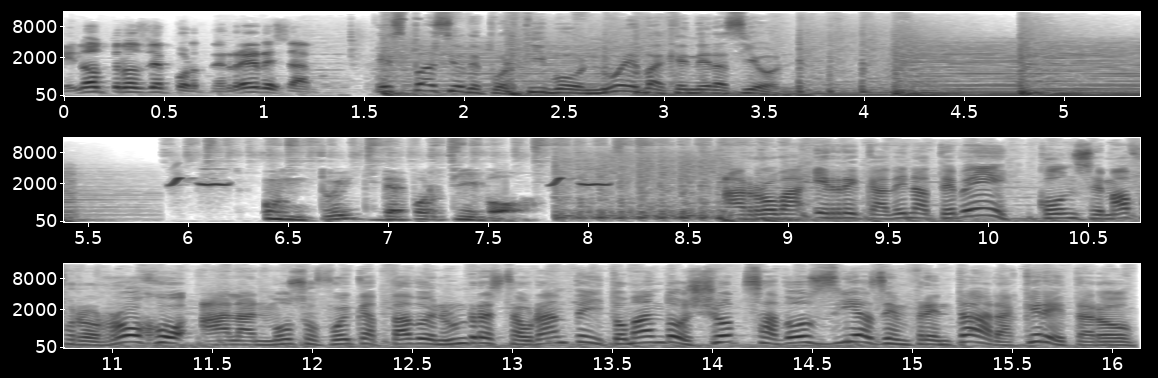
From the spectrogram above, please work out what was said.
en otros deportes. Regresamos. Espacio Deportivo Nueva Generación. Un tuit deportivo. Arroba R Cadena TV. Con semáforo rojo, Alan Mozo fue captado en un restaurante y tomando shots a dos días de enfrentar a Querétaro.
